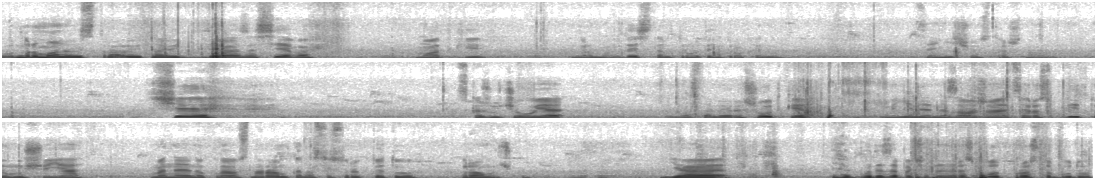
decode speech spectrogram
Нормально відстраюють навіть для засєва матки. Нормально. Десь там трутень трохи, ну це нічого страшного. Ще скажу, чого я наставлю решотки. Мені не, не заважає цей розпліт, тому що я, в мене нуклеусна рамка на 145 рамочку. Я, як буде запечатаний розплод, просто буду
